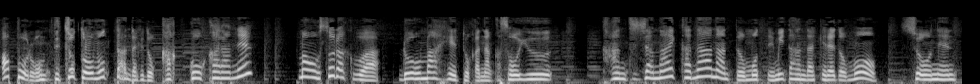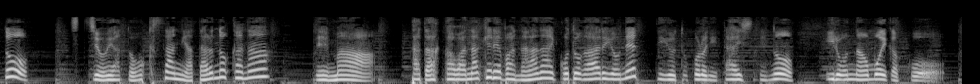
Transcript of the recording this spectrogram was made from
アポロンってちょっと思ったんだけど、格好からね。まあおそらくは、ローマ兵とかなんかそういう感じじゃないかななんて思ってみたんだけれども、少年と父親と奥さんに当たるのかな？で、まあ、戦わなければならないことがあるよねっていうところに対しての、いろんな思いがこう、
